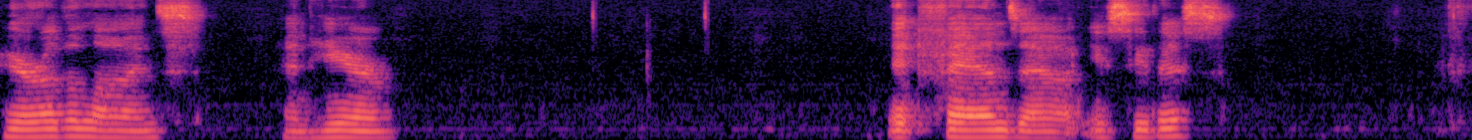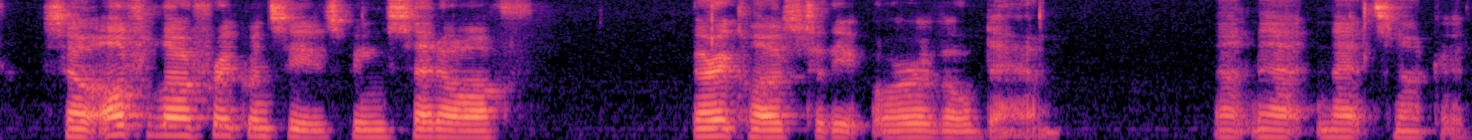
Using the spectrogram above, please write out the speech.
Here are the lines, and here it fans out. You see this? So ultra low frequencies being set off very close to the Oroville Dam. That, that, that's not good.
